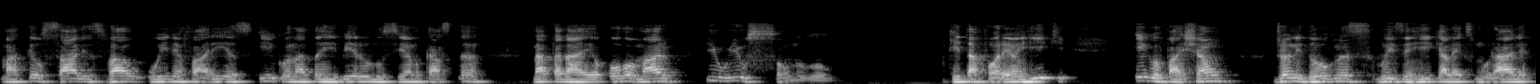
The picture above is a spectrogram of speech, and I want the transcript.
Matheus Salles, Val, William Farias, Igor Natan Ribeiro, Luciano Castan, Natanael, O Romário e o Wilson no gol. Quem tá fora é o Henrique, Igor Paixão, Johnny Douglas, Luiz Henrique, Alex Muralha,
